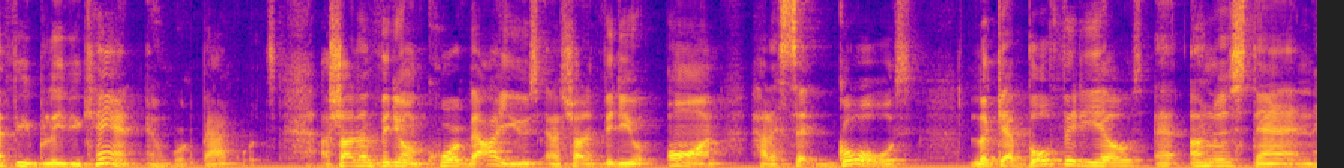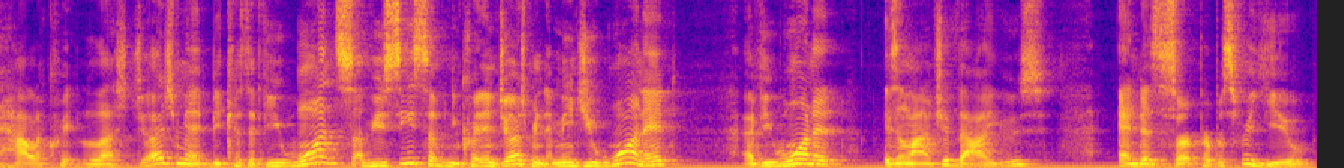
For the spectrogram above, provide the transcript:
if you believe you can and work backwards. I shot a video on core values and I shot a video on how to set goals. Look at both videos and understand how to create less judgment. Because if you want, if you see something, you create a judgment, that means you want it. If you want it, is in line with your values and does serve purpose for you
